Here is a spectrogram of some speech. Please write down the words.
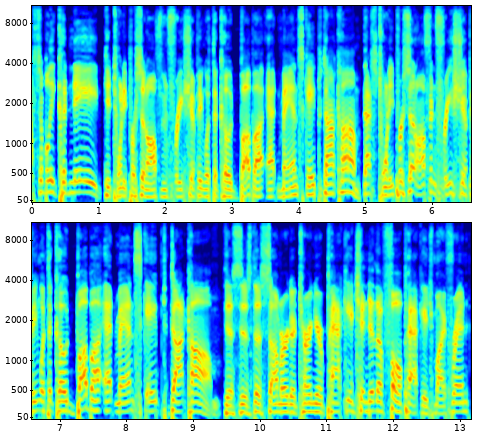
possibly could need. Get 20% off and free shipping with the code BUBBA at manscaped.com. That's 20% off and free shipping with the code BUBBA at manscaped.com. This is the summer to turn your package into the full package, my friend,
